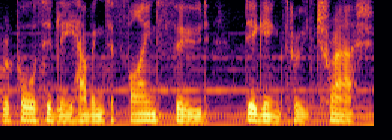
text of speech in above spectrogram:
reportedly having to find food digging through trash.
